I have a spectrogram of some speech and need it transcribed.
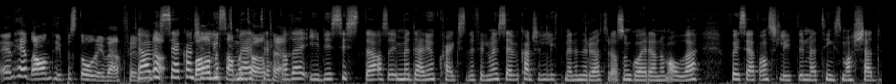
en helt annen type story i hver film. Ja, vi ser kanskje Bare litt mer karakter. trekk av det i de siste. Altså Med Daniel Craig sine filmer ser vi kanskje litt mer en rød tråd som går gjennom alle. For vi ser at han sliter med ting som har skjedd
